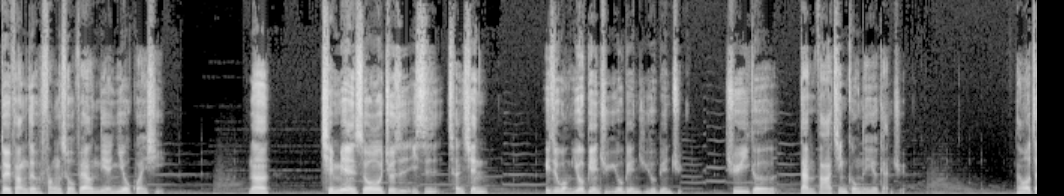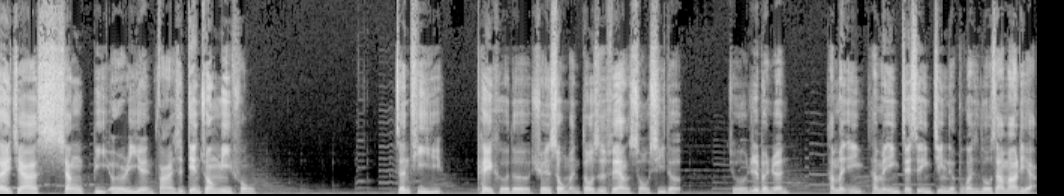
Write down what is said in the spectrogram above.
对方的防守非常黏也有关系。那前面的时候就是一直呈现，一直往右边举，右边举，右边举，去一个单发进攻的一个感觉。然后再加，相比而言，反而是电装蜜蜂整体配合的选手们都是非常熟悉的。就日本人，他们引他们引这次引进的，不管是罗莎玛利亚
